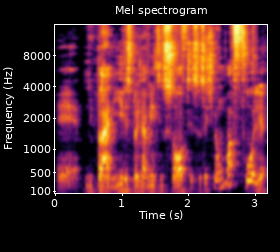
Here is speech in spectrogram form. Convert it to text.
é, em planilhas, planejamento em software. Se você tiver uma folha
